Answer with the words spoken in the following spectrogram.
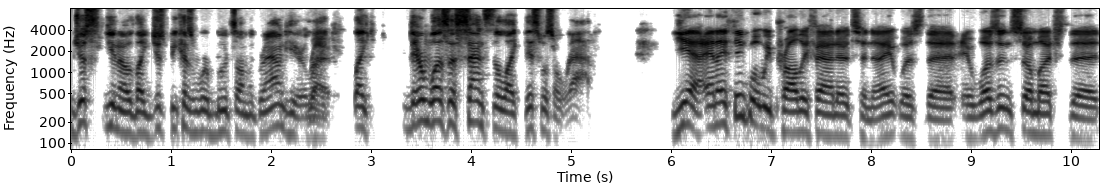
just you know, like just because we're boots on the ground here, like Right. like there was a sense that like this was a wrap. Yeah, and I think what we probably found out tonight was that it wasn't so much that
